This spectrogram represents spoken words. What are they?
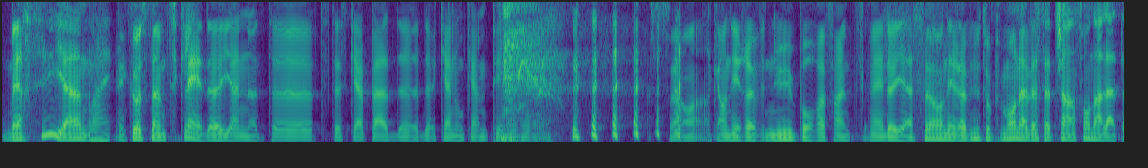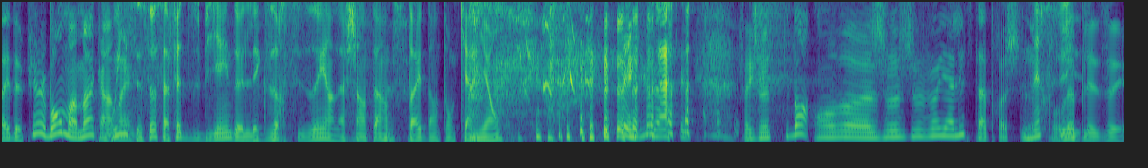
Merci, Yann. Ouais. Écoute, c'est un petit clin d'œil à notre euh, petite escapade de, de canot camping. euh. On- quand on est revenu pour refaire un petit clin d'œil à ça, on est revenu, tout le monde avait cette chanson dans la tête depuis un bon moment quand oui, même. c'est ça, ça fait du bien de l'exorciser en la chantant en tête dans ton camion. exact. Fait que je me suis dit, bon, on va, je, je vais y aller de cette approche Merci. pour le plaisir.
